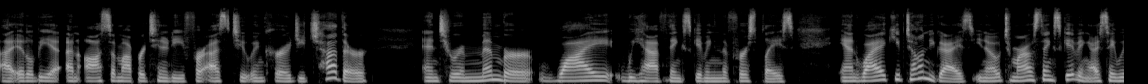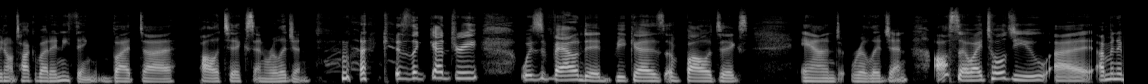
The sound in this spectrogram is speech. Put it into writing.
Uh, it'll be a, an awesome opportunity for us to encourage each other and to remember why we have Thanksgiving in the first place and why I keep telling you guys, you know, tomorrow's Thanksgiving. I say we don't talk about anything, but uh, politics and religion because the country was founded because of politics. and religion. Also, I told you uh, I'm going to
